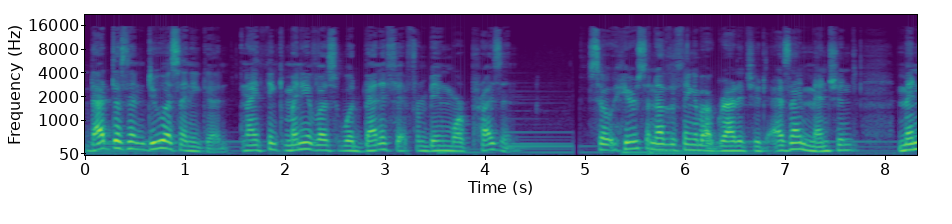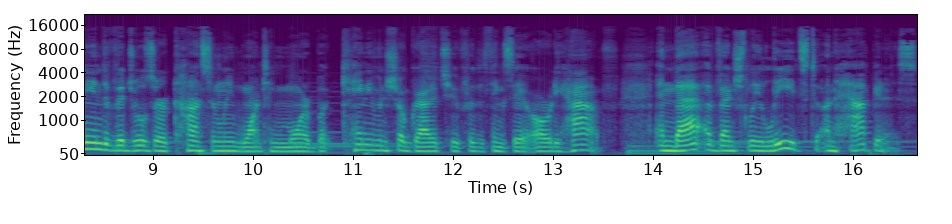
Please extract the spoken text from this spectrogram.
that doesn't do us any good. And I think many of us would benefit from being more present. So, here's another thing about gratitude. As I mentioned, many individuals are constantly wanting more but can't even show gratitude for the things they already have. And that eventually leads to unhappiness.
